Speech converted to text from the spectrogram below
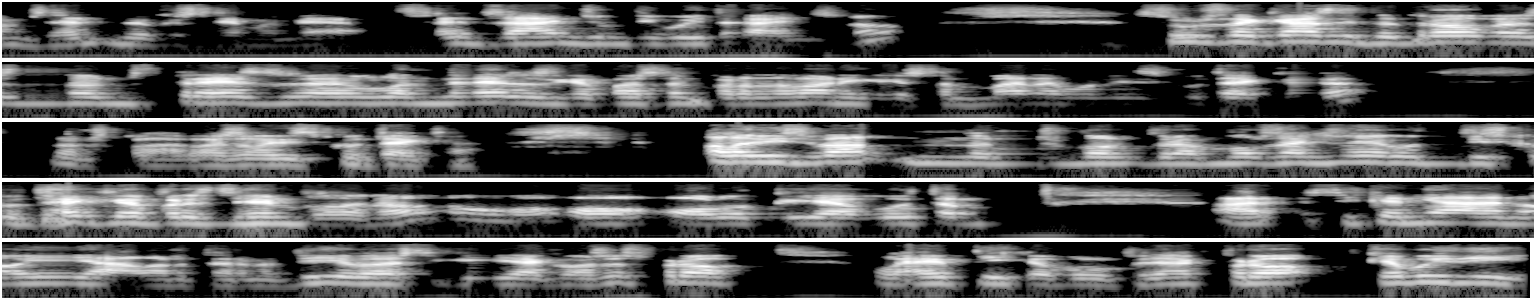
amb 7, no, sé, 16 anys, amb 18 anys, no? Surts de casa i te trobes doncs, tres holandeses que passen per davant i que se'n van a una discoteca, doncs clar, vas a la discoteca. A la Bisbal, doncs, durant molts anys no hi ha hagut discoteca, per exemple, no? O, o, o el que hi ha hagut amb, Ara, sí que n'hi ha, no? hi ha l'alternativa, sí que hi ha coses, però l'èpica, Volpellac, però què vull dir?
